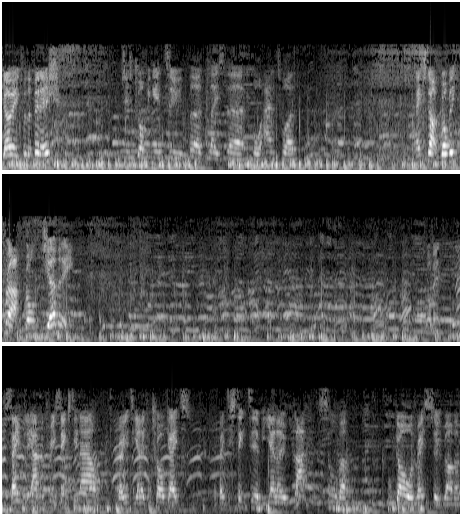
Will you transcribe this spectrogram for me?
going for the finish. Just dropping into third place there for Antoine. Next up, Robin Kraft from Germany. Safely out of the 360 now, going into yellow control gates. A very distinctive yellow, black and silver, gold race suit rather.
